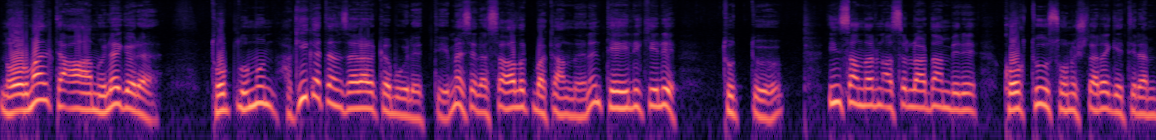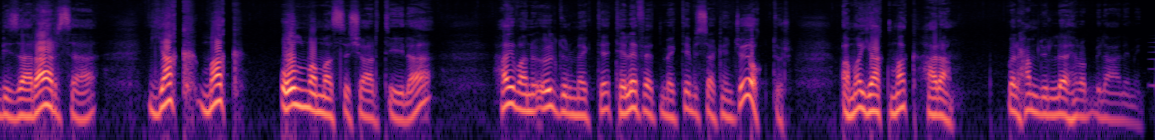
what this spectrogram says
normal taamüle göre toplumun hakikaten zarar kabul ettiği, mesela Sağlık Bakanlığı'nın tehlikeli tuttuğu, insanların asırlardan beri korktuğu sonuçlara getiren bir zararsa, yakmak olmaması şartıyla hayvanı öldürmekte, telef etmekte bir sakınca yoktur. Ama yakmak haram. Velhamdülillahi Rabbil Alemin.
